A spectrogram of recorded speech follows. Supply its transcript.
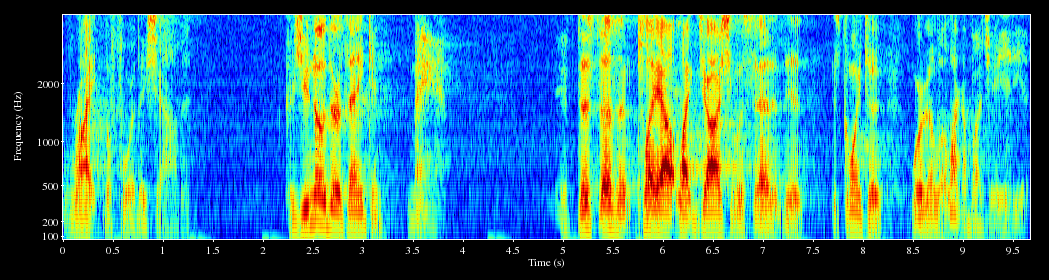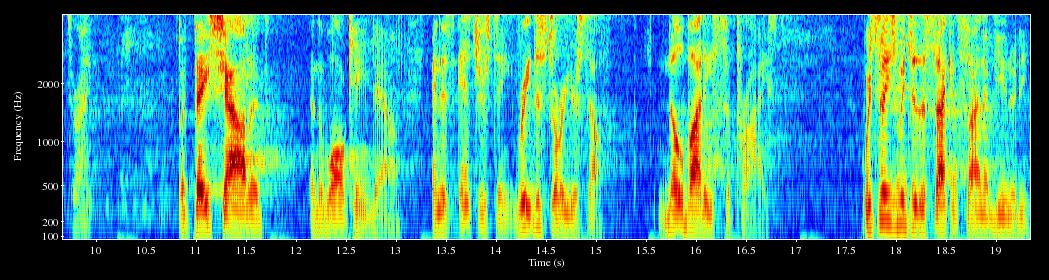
right before they shouted. Because you know they're thinking, man, if this doesn't play out like Joshua said it did, it's going to, we're going to look like a bunch of idiots, right? But they shouted and the wall came down. And it's interesting. Read the story yourself. Nobody's surprised. Which leads me to the second sign of unity.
